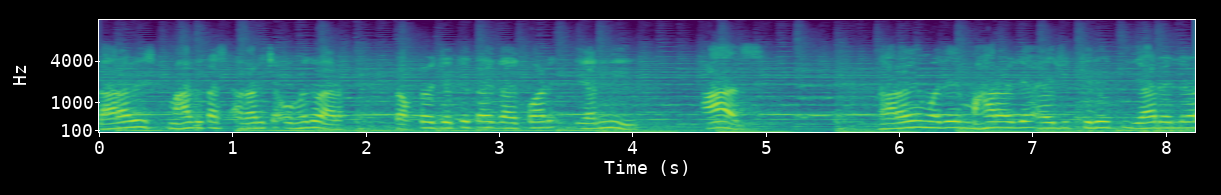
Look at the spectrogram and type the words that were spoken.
धारावी महाविकास आघाडीच्या उमेदवार डॉक्टर ज्योतिताई गायकवाड यांनी आज धारावीमध्ये महारॅली आयोजित केली होती. या रॅलीला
